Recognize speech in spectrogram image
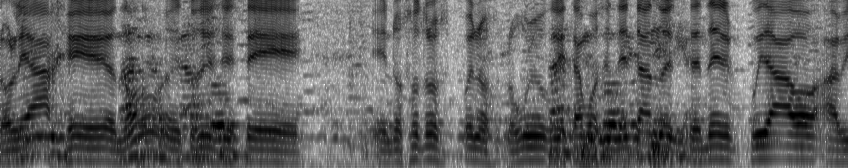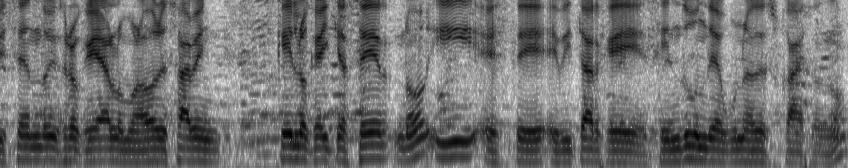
oleaje, ¿no? Entonces este, eh, nosotros, bueno, lo único que estamos intentando es tener cuidado, avisando y creo que ya los moradores saben qué es lo que hay que hacer, ¿no? Y este, evitar que se inunde alguna de sus casas, ¿no?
